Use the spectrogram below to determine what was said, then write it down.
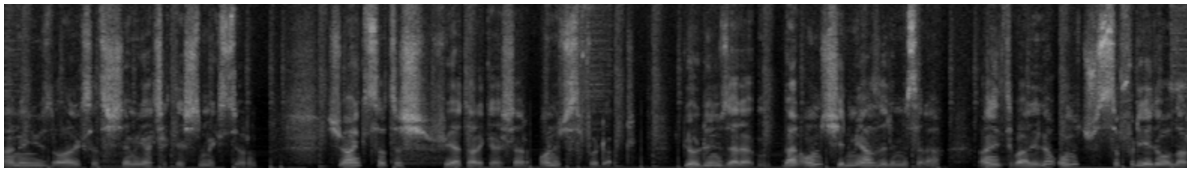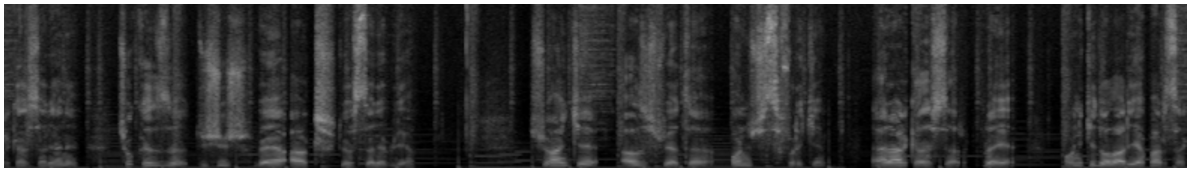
Örneğin 100 dolarlık satış işlemi gerçekleştirmek istiyorum. Şu anki satış fiyatı arkadaşlar 13.04. Gördüğünüz üzere ben 13.20 yazdım mesela. An itibariyle 13.07 oldu arkadaşlar. Yani çok hızlı düşüş veya artış gösterebiliyor. Şu anki alış fiyatı 13.02. Eğer arkadaşlar burayı 12 dolar yaparsak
